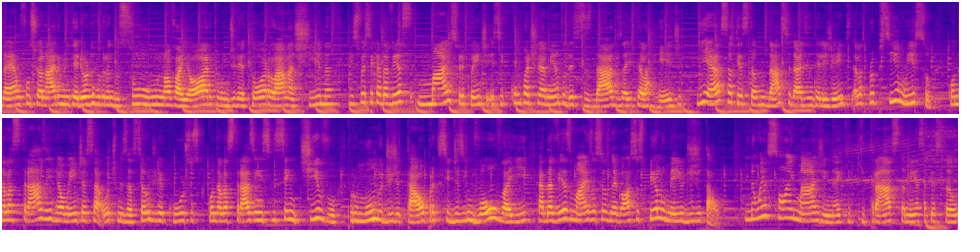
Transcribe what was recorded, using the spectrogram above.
né, um funcionário no interior do Rio Grande do Sul, um em Nova York, um diretor lá na China. Isso vai ser cada vez mais frequente, esse compartilhamento desses dados aí pela rede. E essa questão das cidades inteligentes, elas propiciam isso quando elas trazem realmente essa otimização de recursos, quando elas trazem esse incentivo para o mundo digital para que se desenvolva aí cada vez mais os seus negócios pelo meio digital. E não é só a imagem né, que, que traz também essa questão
